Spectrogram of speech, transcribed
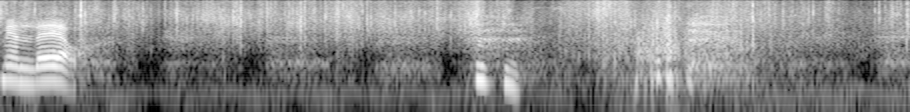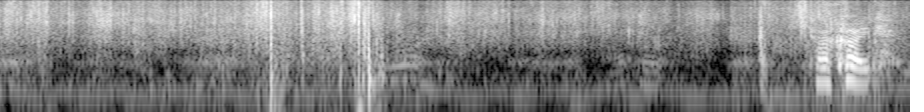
แม่นแล้วอื้อหือค่อยๆ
